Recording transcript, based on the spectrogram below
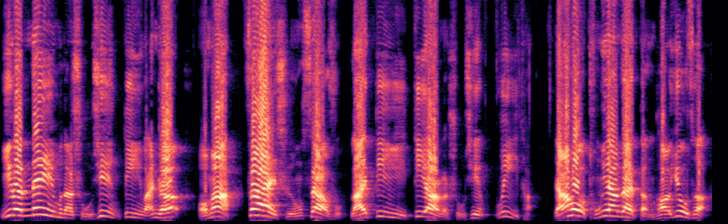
一个 name 的属性定义完成，我们啊再使用 self 来定义第二个属性 weight，然后同样在等号右侧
